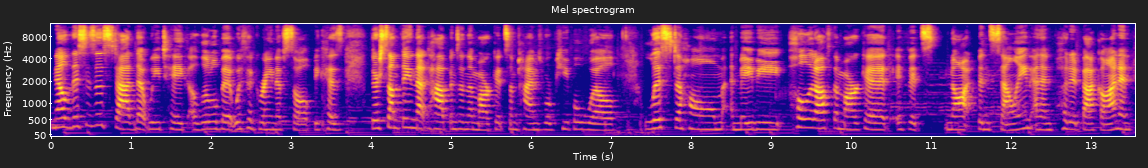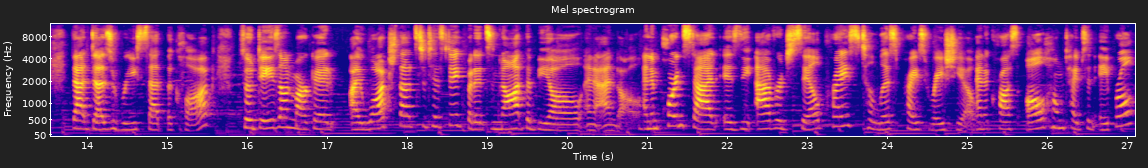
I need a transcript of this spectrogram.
Now this is a stat that we take a little bit with a grain of salt because there's something that happens in the market sometimes where people will list a home and maybe pull it off the market if it's not been selling and then put it back on and that does reset the clock. So days on market, I watch that statistic, but it's not the be all and end all. An important stat is the average sale price to list price ratio. And across all home types in April,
